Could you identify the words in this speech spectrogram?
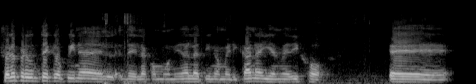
yo le pregunté qué opina de, la comunidad latinoamericana y él me dijo eh,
